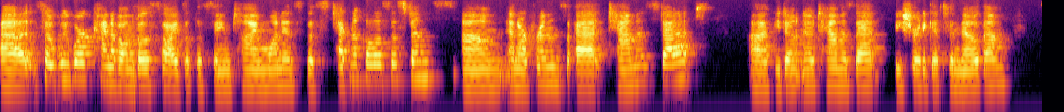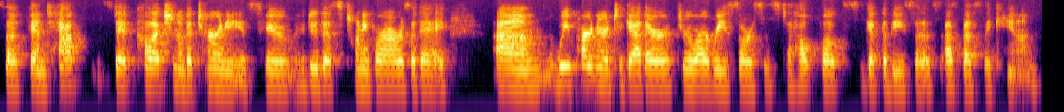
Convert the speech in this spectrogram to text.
Uh, so we work kind of on both sides at the same time. One is this technical assistance, um, and our friends at Tamizdat. Uh, if you don't know Tamizdat, be sure to get to know them. It's a fantastic collection of attorneys who, who do this 24 hours a day. Um, we partner together through our resources to help folks get the visas as best they can.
